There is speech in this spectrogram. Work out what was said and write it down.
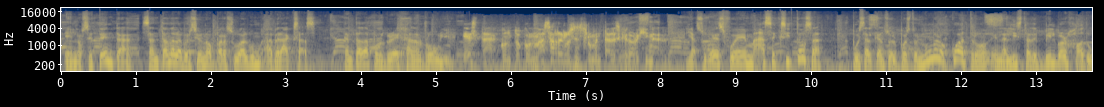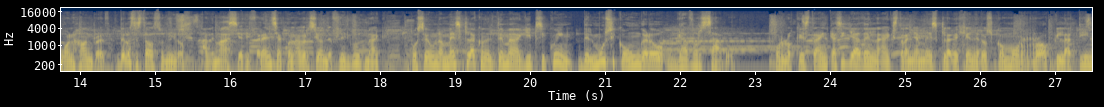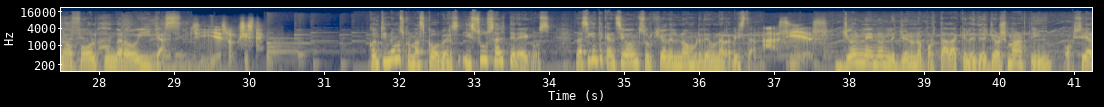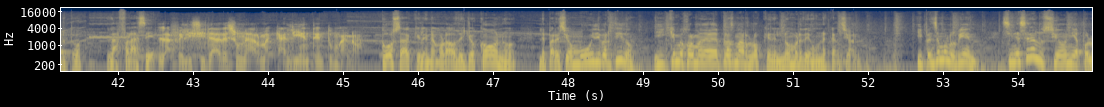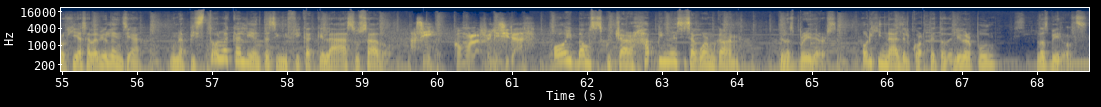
En los 70, Santana la versionó para su álbum Abraxas, cantada por Greg Allen Rowley. Esta contó con más arreglos instrumentales que la original y a su vez fue más exitosa, pues alcanzó el puesto número 4 en la lista de Billboard Hot 100 de los Estados Unidos. Además, y a diferencia con la versión de Fleetwood Mac, posee una mezcla con el tema Gypsy Queen del músico húngaro Gabor Szabo por lo que está encasillada en la extraña mezcla de géneros como rock, latino, folk, húngaro y jazz. Si eso existe. Continuamos con más covers y sus alter egos. La siguiente canción surgió del nombre de una revista. Así es. John Lennon leyó en una portada que le dio George Martin, por cierto, la frase La felicidad es una arma caliente en tu mano. Cosa que el enamorado de Yoko Ono le pareció muy divertido. Y qué mejor manera de plasmarlo que en el nombre de una canción. Y pensémoslo bien, sin hacer alusión ni apologías a la violencia, una pistola caliente significa que la has usado. Así como la felicidad. Hoy vamos a escuchar Happiness is a Warm Gun de los Breeders, original del cuarteto de Liverpool, los Beatles.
